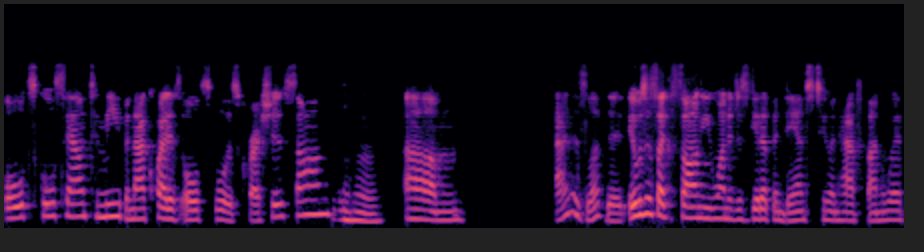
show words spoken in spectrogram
old school sound to me, but not quite as old school as Crush's song. Mm-hmm. Um, I just loved it. It was just like a song you want to just get up and dance to and have fun with.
